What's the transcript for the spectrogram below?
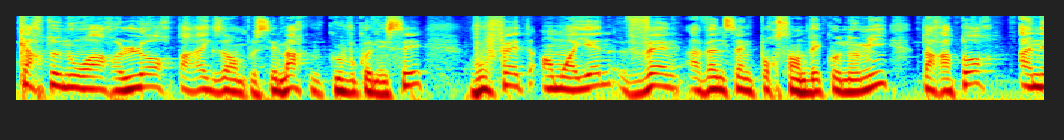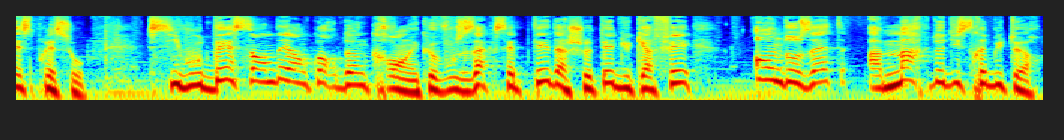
Carte Noire, L'Or par exemple, ces marques que vous connaissez, vous faites en moyenne 20 à 25% d'économie par rapport à Nespresso. Si vous descendez encore d'un cran et que vous acceptez d'acheter du café en dosette à marque de distributeur,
